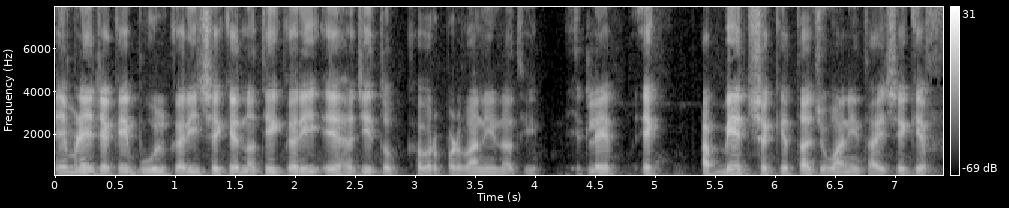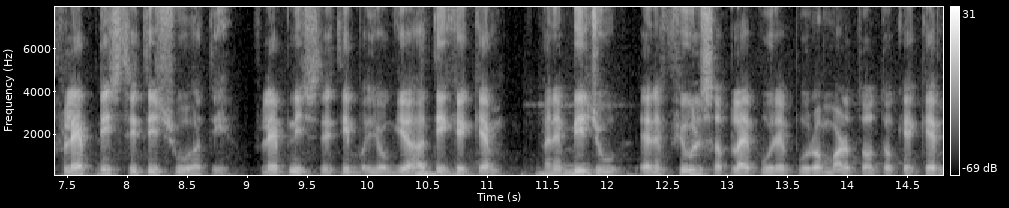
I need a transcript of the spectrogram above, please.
એમણે જે કંઈ ભૂલ કરી છે કે નથી કરી એ હજી તો ખબર પડવાની નથી. એટલે એક આ બે જ શક્યતા જોવાની થાય છે કે ફ્લેપની સ્થિતિ શું હતી? ફ્લેપની સ્થિતિ યોગ્ય હતી કે કેમ? અને બીજું, એને ફ્યુલ સપ્લાય પૂરેપૂરો મળતો હતો કે કેમ?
